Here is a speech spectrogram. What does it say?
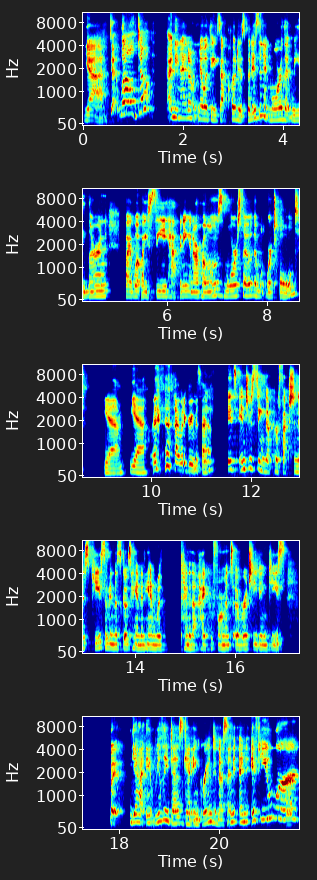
yeah. yeah. Well don't I mean, I don't know what the exact quote is, but isn't it more that we learn by what we see happening in our homes more so than what we're told? Yeah. Yeah. I would agree with that. It's interesting the perfectionist piece. I mean, this goes hand in hand with kind of that high performance overachieving piece. But yeah, it really does get ingrained in us. And and if you were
